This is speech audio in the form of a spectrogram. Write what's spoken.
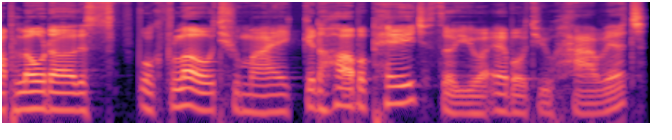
upload uh, this workflow to my GitHub page so you are able to have it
